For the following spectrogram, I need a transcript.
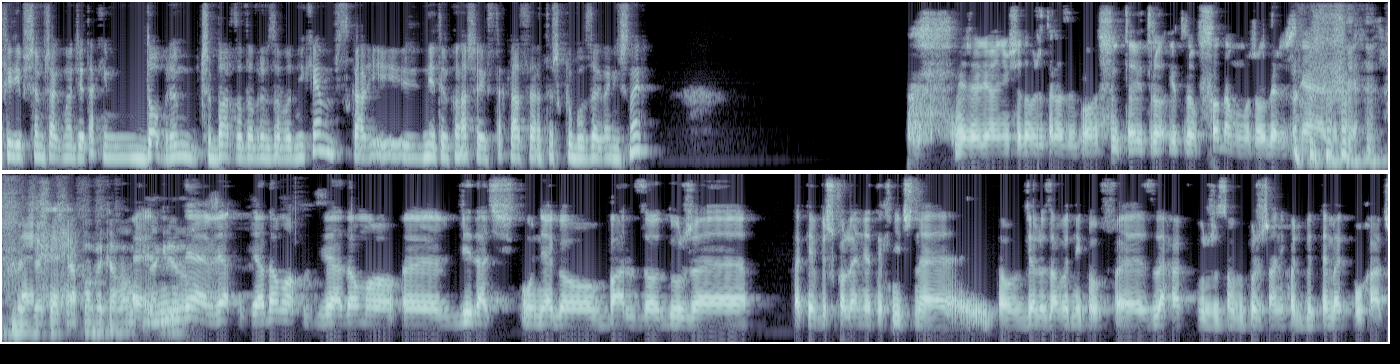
Filip Szymczak będzie takim dobrym, czy bardzo dobrym zawodnikiem w skali nie tylko naszej ekstraklasy, ale też klubów zagranicznych? Jeżeli o nim się dobrze teraz wypowiem, to jutro, jutro w soda mu może uderzyć. Nie. Będzie jakieś rapowe kawałki E, nagrywał. Nie, wi- wiadomo, wiadomo, e, widać u niego bardzo duże takie wyszkolenie techniczne. To wielu zawodników e, z Lecha, którzy są wypożyczani, choćby Tymek Puchacz,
